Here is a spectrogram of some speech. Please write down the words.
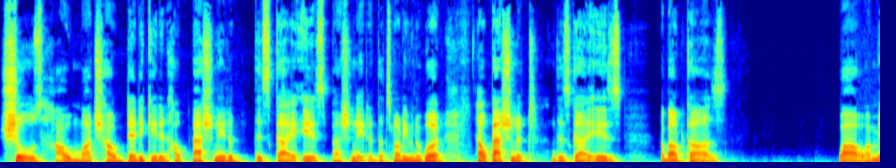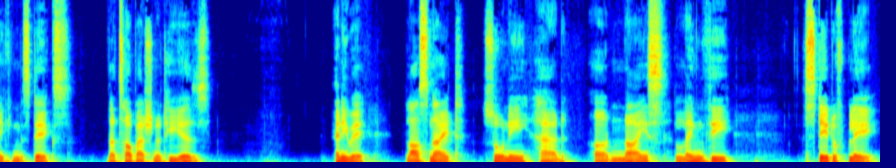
shows how much, how dedicated, how passionate this guy is. Passionate, that's not even a word. How passionate this guy is about cars. Wow, I'm making mistakes. That's how passionate he is. Anyway, last night Sony had a nice, lengthy state of play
